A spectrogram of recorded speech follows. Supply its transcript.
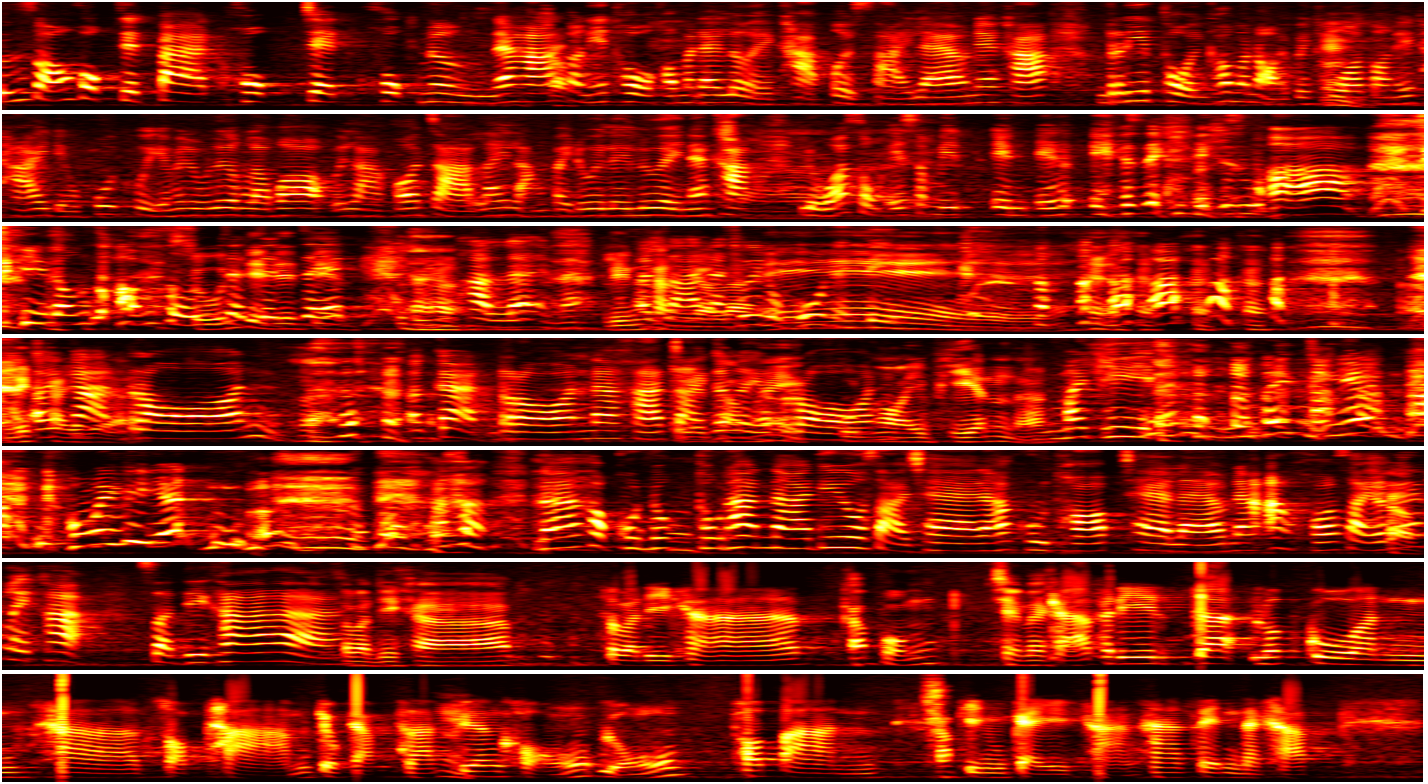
026786761 นะคะครับตอนนี้โทรเข้ามาได้เลยค่ะ เปิดสายแล้วนะคะ รีบโทรเข้ามาหน่อยไปทัวร์อืมตอนท้ายๆเดี๋ยวพูดคุยกันไม่รู้เรื่อง แล้วก็เวลาก็จะไล่หลังไปด้วยเรื่อยๆนะคะใช่หรือว่าส่ง SMS SMS มา4 2 3 0 7 7 7ลิ้นพันแล้วเห็นไหมลิ้นอาพันจารย์กันะช่วยหนูพูดหน่อยสิเอ๊ะอันนี้ใครอากาศเนี่ยร้อน อากาศร้อนนะคะใจก็เลยทำให้ร้อคุณนออยเพี้ยนเหรอไม่เพี้ยน ไม่เพี้ยนหนูไม่เพี้ยนนะขอบคุณทุกทุกท่านนะที่อุตส่าห์แชร์นะคะครูท็อปแชร์แล้วนะอะขอสายคแรรับกเลยค่ะ สวัสดีค่ะ สวัสดีครับ สวัสดีครับ ครับผมเชิญเลยคครัรับบพอดีจะรบกวนอ่าสอบถามเกี่ยวกับพระอืมเครื่องของหลวงพ่อปานครับ พิมพ์ไก่หางห้าเส้นนะครับ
